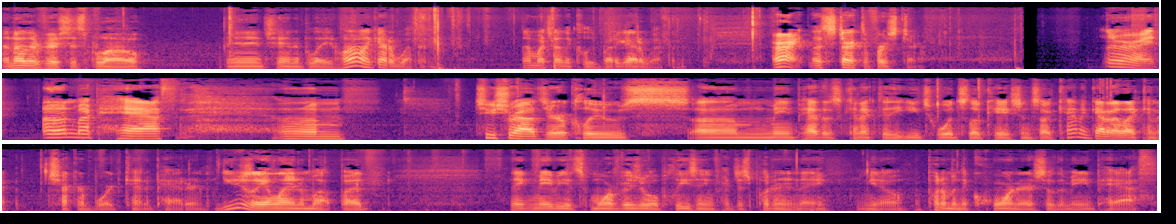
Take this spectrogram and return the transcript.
Another Vicious Blow. And enchanted blade. Well, I got a weapon. Not much on the clue, but I got a weapon. All right, let's start the first turn. All right, on my path, um, two shrouds, zero clues. Um, main path is connected to each woods location, so I kind of got a like a checkerboard kind of pattern. Usually I line them up, but I think maybe it's more visual pleasing if I just put it in a, you know, put them in the corners of the main path.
